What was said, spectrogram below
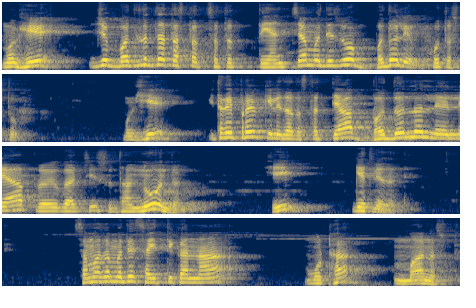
मग हे जे बदलत जात असतात सतत यांच्यामध्ये जो बदल होत असतो मग हे इथं काही प्रयोग केले जात असतात. त्या बदललेल्या प्रयोगाची सुद्धा नोंद ही घेतली जाते. समाजामध्ये साहित्यिकांना मोठा मान असतो.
